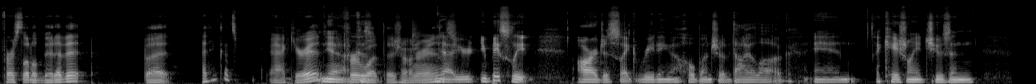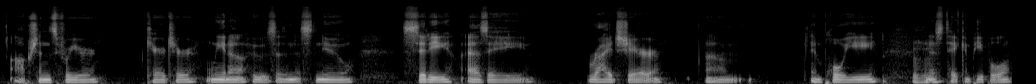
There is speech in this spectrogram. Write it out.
first little bit of it, but I think that's accurate Yeah, for what the genre is. Yeah, you you basically are just like reading a whole bunch of dialogue and occasionally choosing options for your character Lina, who's in this new city as a rideshare um, employee and is taking people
